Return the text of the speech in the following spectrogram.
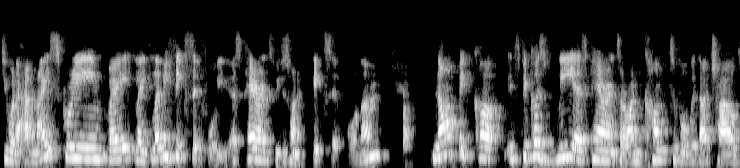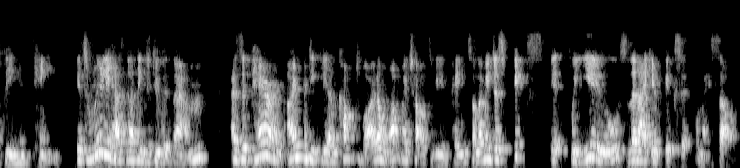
Do you want to have an ice cream? Right? Like, let me fix it for you. As parents, we just want to fix it for them. Not because it's because we as parents are uncomfortable with our child being in pain. It really has nothing to do with them as a parent, I'm deeply uncomfortable. I don't want my child to be in pain. So let me just fix it for you so then I can fix it for myself.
